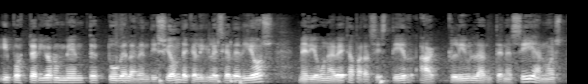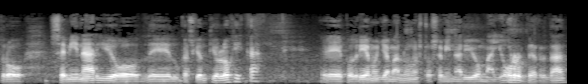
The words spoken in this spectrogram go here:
y posteriormente tuve la bendición de que la Iglesia de Dios me dio una beca para asistir a Cleveland, Tennessee, a nuestro seminario de educación teológica, eh, podríamos llamarlo nuestro seminario mayor, ¿verdad?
